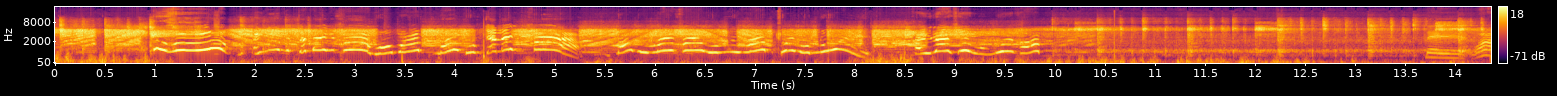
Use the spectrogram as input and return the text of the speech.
แต่ว่า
